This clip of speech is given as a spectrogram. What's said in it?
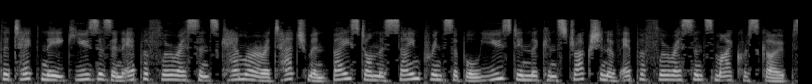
The technique uses an epifluorescence camera attachment based on the same principle used in the construction of epifluorescence microscopes.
